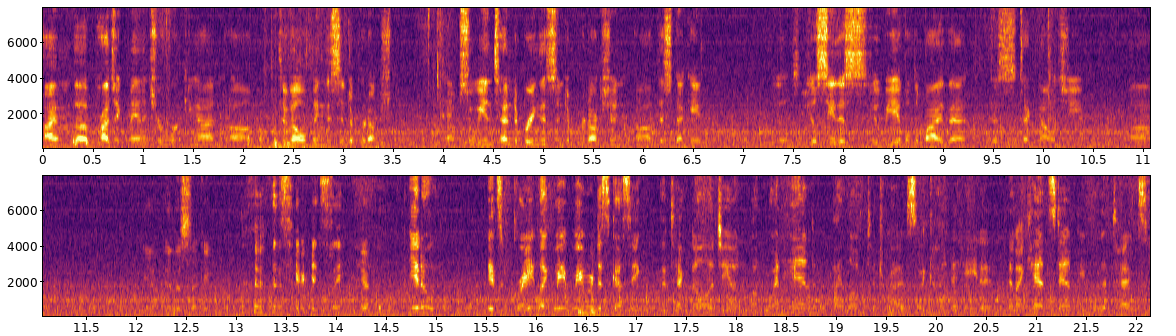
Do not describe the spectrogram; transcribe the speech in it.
I'm the project manager working on um, developing this into production. Um, so we intend to bring this into production uh, this decade. You'll, you'll see this. You'll be able to buy that this technology uh, yeah, in this decade. Seriously. Yeah. You know, it's great. Like we, we were discussing the technology. On, on one hand, I love to drive, so I kind of hate it, and I can't stand people that text.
